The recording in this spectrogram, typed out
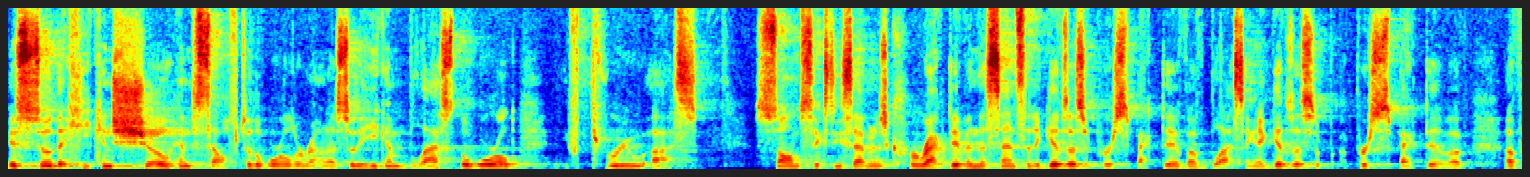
is so that He can show Himself to the world around us, so that He can bless the world through us. Psalm 67 is corrective in the sense that it gives us a perspective of blessing. It gives us a perspective of, of,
